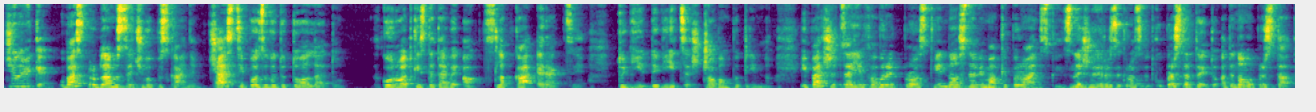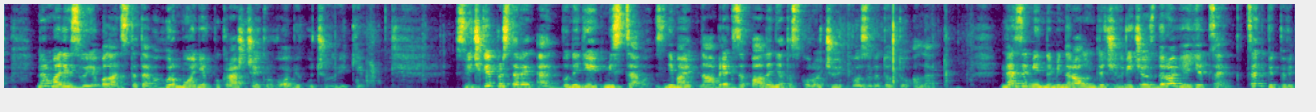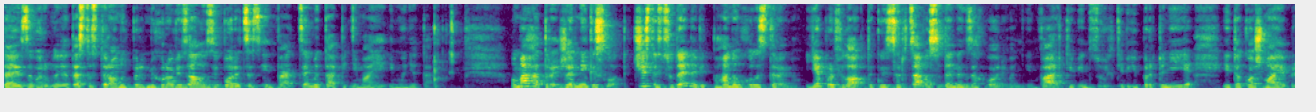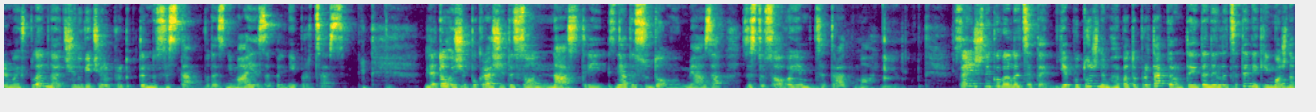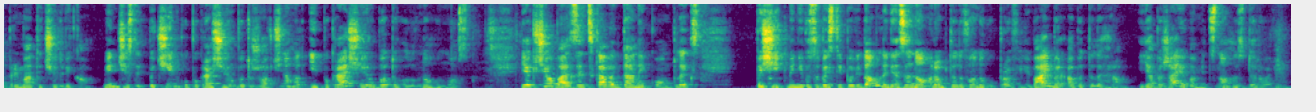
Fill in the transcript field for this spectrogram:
Чоловіки, у вас проблеми з сечовипусканням, часті позови до туалету, короткий статевий акт, слабка ерекція. Тоді дивіться, що вам потрібно. І перше, це є фаворит Проствін на основі маки перуанської, знижує ризик розвитку простатиту, аденомопростат, нормалізує баланс статевих гормонів, покращує кровообіг у чоловіків. Свічки Простарин Н. Вони діють місцево, знімають набряк, запалення та скорочують позови до туалету. Незамінним мінералом для чоловічого здоров'я є цинк. Цинк відповідає за вироблення тестостерону в передміхоровій залозі, бореться з інфекціями та піднімає імунітет. Омега-3 жирні кислоти чистить судини від поганого холестерину. Є профілактикою серцево-судинних захворювань, інфарктів, інсультів, гіпертонії і також має прямий вплив на чоловічу репродуктивну систему. Вона знімає запальні процеси. Для того, щоб покращити сон, настрій, зняти судому в м'язах, застосовуємо цитрат магнію. Соняшниковий лецитин є потужним гепатопротектором та єдиний лецитин, який можна приймати чоловікам. Він чистить печінку, покращує роботу жовчного і покращує роботу головного мозку. Якщо вас зацікавив даний комплекс, пишіть мені в особисті повідомлення за номером телефону у профілі Viber або Telegram. Я бажаю вам міцного здоров'я.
